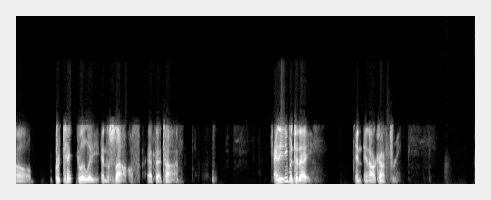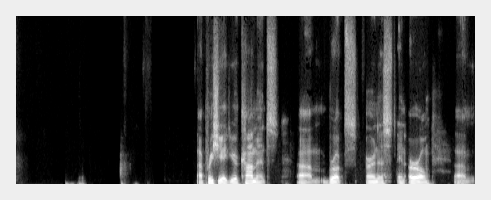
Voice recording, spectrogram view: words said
uh, particularly in the South at that time, and even today in, in our country. I appreciate your comments, um, Brooks. Ernest, and Earl. Um,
